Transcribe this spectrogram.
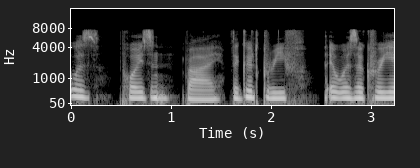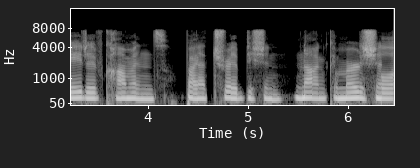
was Poison by The Good Grief. It was a Creative Commons by attribution, non-commercial,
